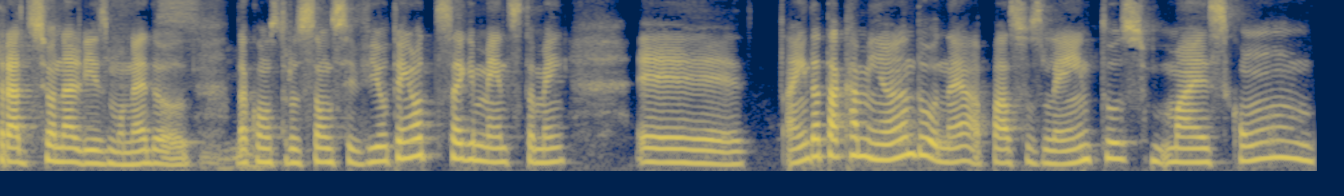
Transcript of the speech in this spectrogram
tradicionalismo, né, do, da construção civil. Tem outros segmentos também. É, ainda está caminhando, né, a passos lentos, mas com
